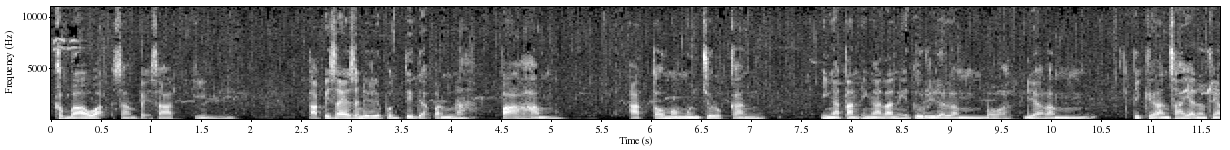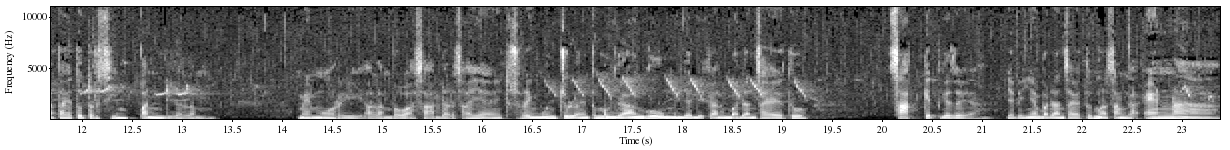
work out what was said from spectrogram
kebawa sampai saat ini. Tapi saya sendiri pun tidak pernah paham atau memunculkan ingatan-ingatan itu di dalam bawah di dalam pikiran saya. Dan ternyata itu tersimpan di dalam memori alam bawah sadar saya. Itu sering muncul dan itu mengganggu menjadikan badan saya itu sakit gitu ya. Jadinya badan saya itu merasa nggak enak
